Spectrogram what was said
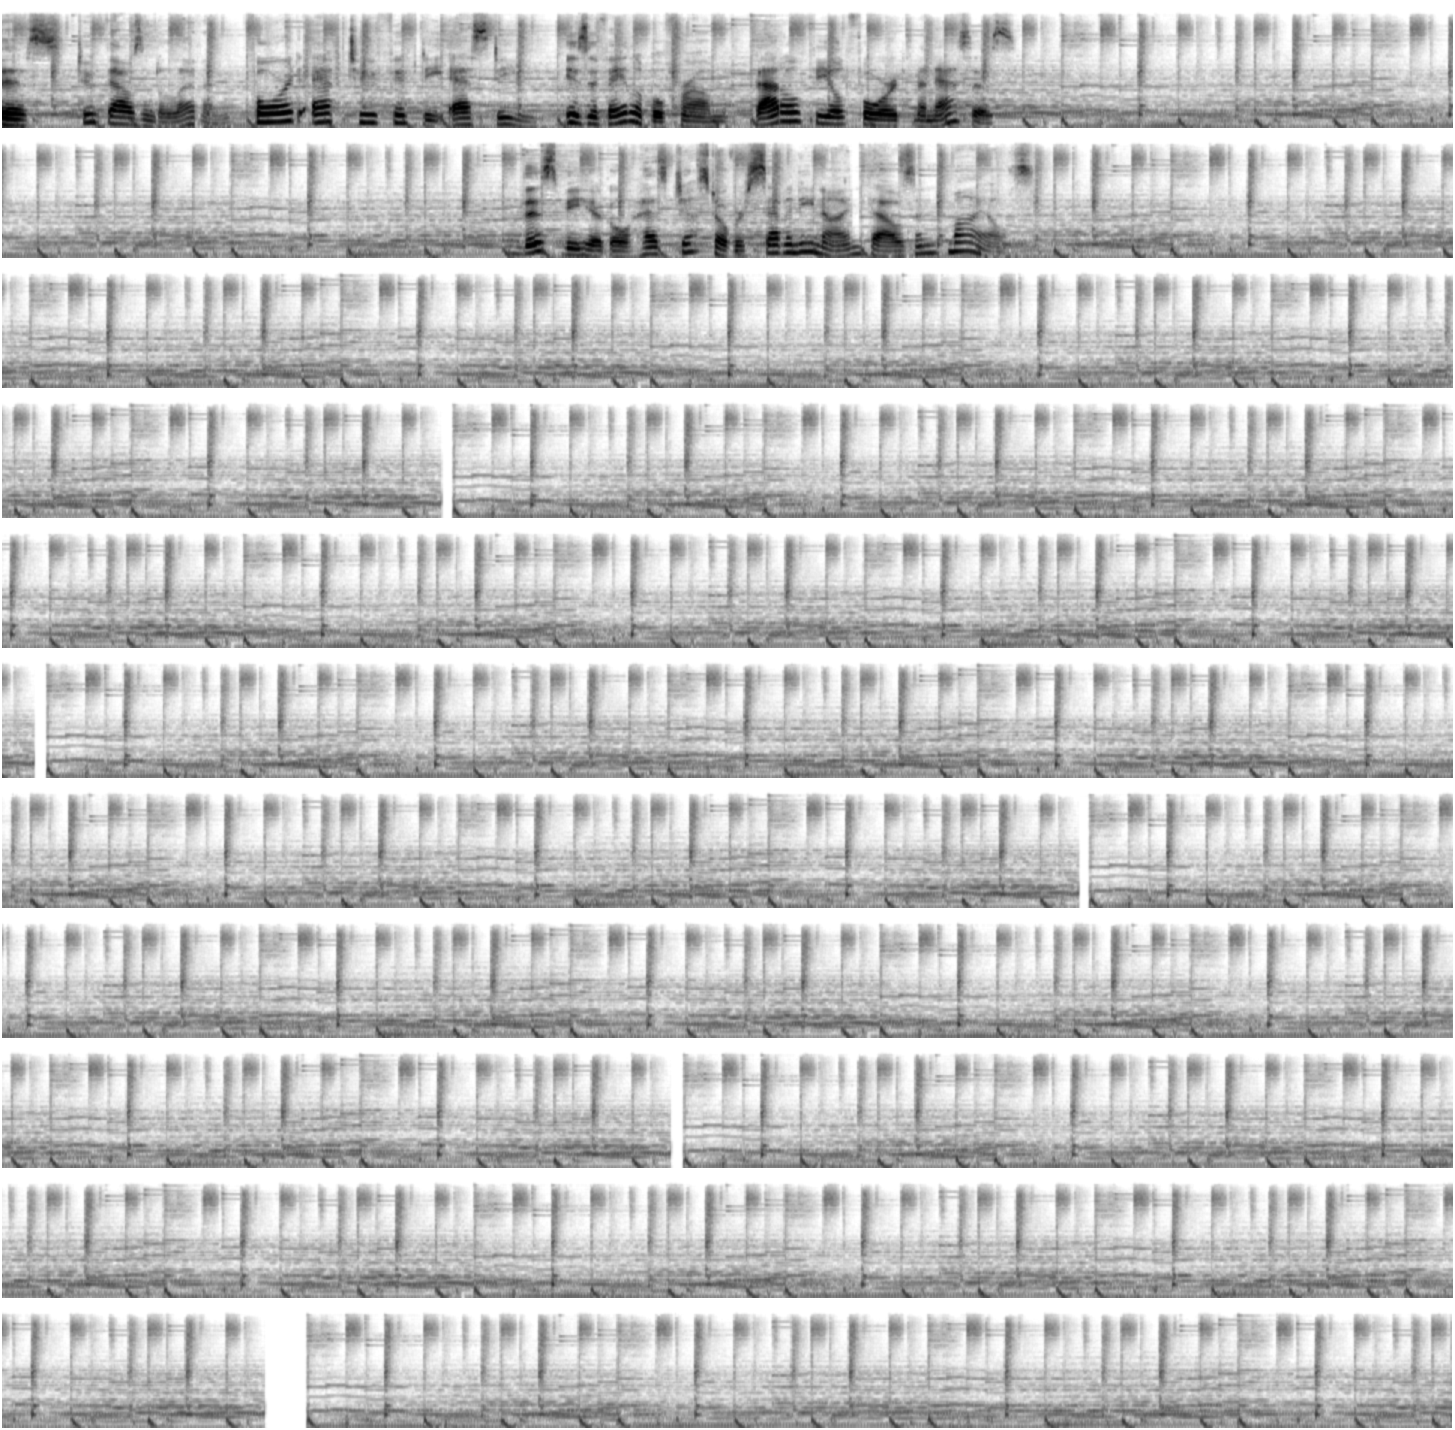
This 2011 Ford F-250 SD is available from Battlefield Ford Manassas. This vehicle has just over 79,000 miles.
